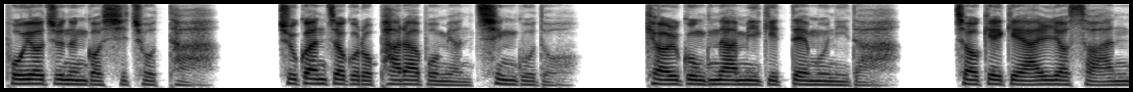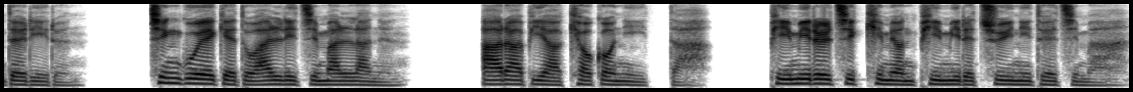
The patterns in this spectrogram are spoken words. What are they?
보여주는 것이 좋다. 주관적으로 바라보면 친구도 결국 남이기 때문이다. 적에게 알려서 안 될 일은 친구에게도 알리지 말라는 아라비아 격언이 있다. 비밀을 지키면 비밀의 주인이 되지만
